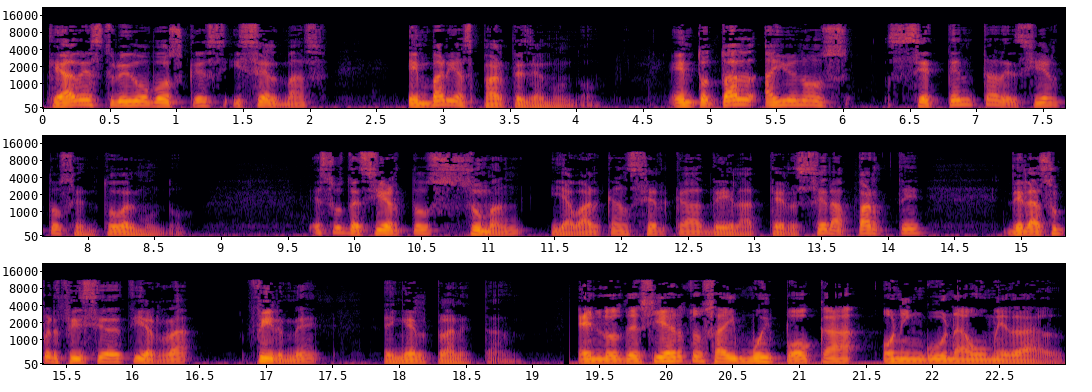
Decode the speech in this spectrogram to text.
que ha destruido bosques y selvas en varias partes del mundo. En total hay unos 70 desiertos en todo el mundo. Esos desiertos suman y abarcan cerca de la tercera parte de la superficie de tierra firme en el planeta. En los desiertos hay muy poca o ninguna humedad.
